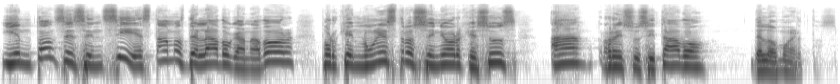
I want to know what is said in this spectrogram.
Y entonces en sí estamos del lado ganador porque nuestro Señor Jesús ha resucitado de los muertos.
